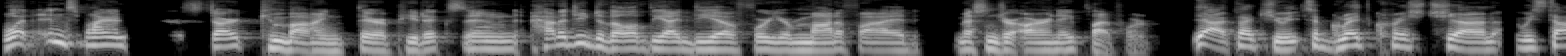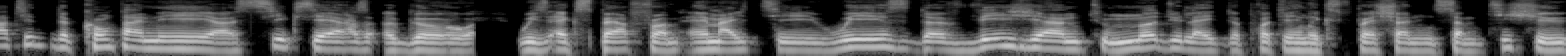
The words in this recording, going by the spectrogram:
What inspired you to start combined Therapeutics and how did you develop the idea for your modified messenger RNA platform? Yeah, thank you. It's a great question. We started the company uh, six years ago with experts from MIT with the vision to modulate the protein expression in some tissue.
